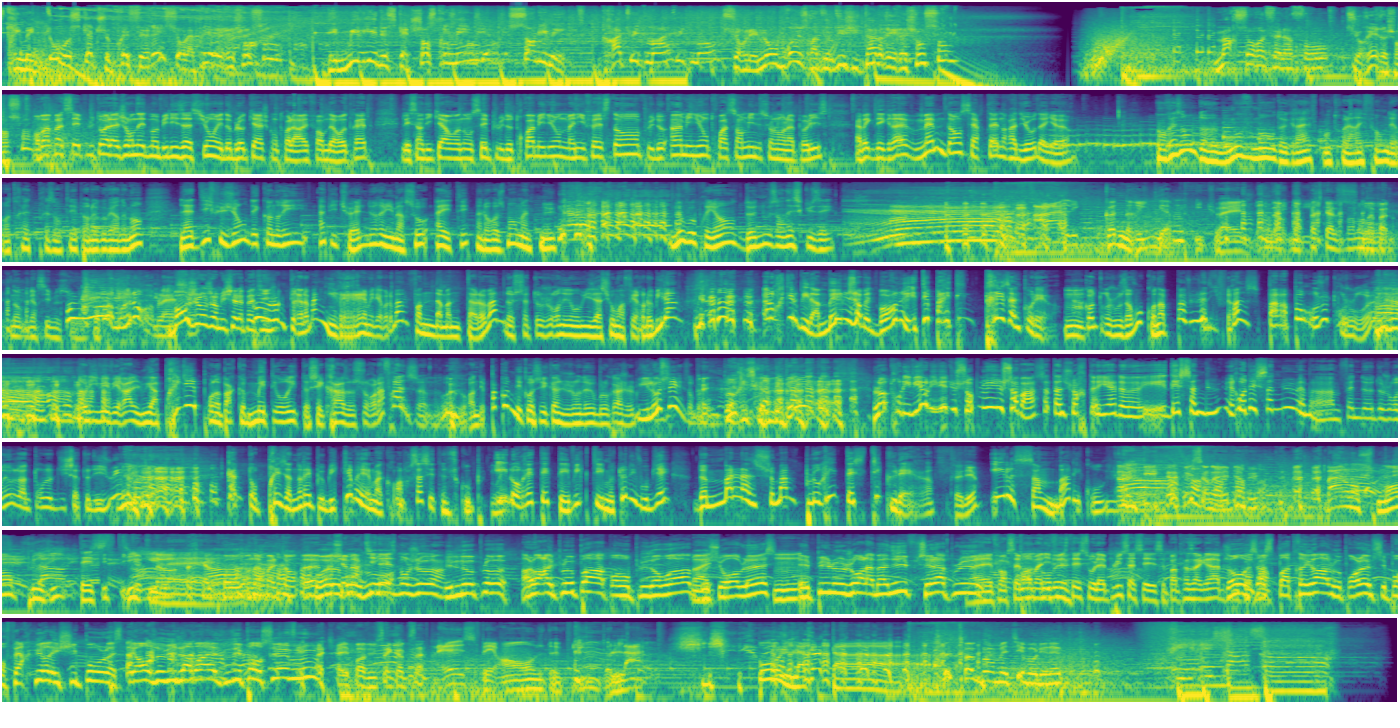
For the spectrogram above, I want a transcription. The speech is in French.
Streamez tous vos sketchs préférés sur la Rire et Chanson. Des milliers de sketchs en streaming, sans limite, gratuitement, gratuitement sur les nombreuses radios digitales Rire et Chanson. Marceau refait l'info sur Rire et Chanson. On va passer plutôt à la journée de mobilisation et de blocage contre la réforme des retraites. Les syndicats ont annoncé plus de 3 millions de manifestants, plus de 1 million 300 000 selon la police, avec des grèves, même dans certaines radios d'ailleurs. En raison d'un mouvement de grève contre la réforme des retraites présentée par le gouvernement, la diffusion des conneries habituelles de Rémi Marceau a été malheureusement maintenue. Nous vous prions de nous en excuser. Ah, les conneries habituelles. Non, non, Pascal, vraiment, on n'a pas... Non, merci monsieur. Bonjour Jean-Michel Apathy. Fondamentalement, de cette journée de mobilisation, on va faire le bilan. Alors, quel bilan? Ben, Elisabeth Borne était, paraît-il, très en colère. Par contre, je vous avoue qu'on n'a pas vu la différence par rapport aux autres jours. hein. Olivier Véran lui a prié pour ne pas que météorite s'écrase sur la France. Vous ne vous rendez pas compte des conséquences du journée de blocage Lui, il le sait. On peut risquer de météorite. L'autre Olivier, Olivier Dussopt, lui, ça va. Sa tension artérielle est descendue, est redescendue même en fin de, de journée aux alentours de 17-18. Quant au président de la République, Emmanuel Macron, alors ça c'est un scoop, il aurait été victime, tenez-vous bien, d'un balancement pluritesticulaire. C'est-à-dire? Il s'en bat les couilles. Oui, ça on avait bien vu. Balancement Non, pluritesticulaire. Pascal Pro, on n'a pas le temps. Euh, Ouais, Monsieur bonjour. Martinez, bonjour. Il ne pleut. Alors il pleut pas pendant plus d'un mois, Ouais. monsieur Robles. Mm. Et puis le jour la manif, c'est la pluie. Ouais, forcément, Attendez. manifester sous la pluie, ça c'est pas très agréable. Non, ça c'est pas très grave. Le problème c'est pour faire cuire les chipots. L'espérance de vie de la Bresse. Vous y pensez vous J'avais pas vu ça comme ça. L'espérance de vie de la chipolata. Toi, bon métier, vos lunettes.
